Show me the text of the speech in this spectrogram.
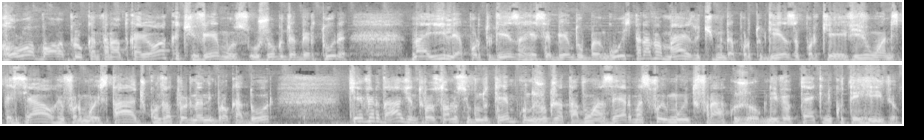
Rolou a bola para o Campeonato Carioca, tivemos o jogo de abertura na ilha portuguesa recebendo o Bangu. Esperava mais do time da portuguesa, porque vive um ano especial, reformou o estádio, contratou Hernando Embrocador, que é verdade, entrou só no segundo tempo, quando o jogo já estava 1 a 0 mas foi muito fraco o jogo, nível técnico terrível.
